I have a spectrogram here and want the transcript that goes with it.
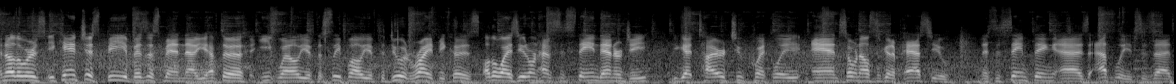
In other words, you can't just be a businessman now. You have to eat well, you have to sleep well, you have to do it right because otherwise you don't have sustained energy, you get tired too quickly, and someone else is going to pass you. And it's the same thing as athletes, is that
